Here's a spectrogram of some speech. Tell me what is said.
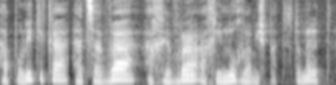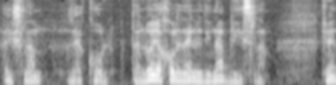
הפוליטיקה, הצבא, החברה, החינוך והמשפט. זאת אומרת, האסלאם זה הכל. אתה לא יכול לנהל מדינה בלי אסלאם, כן?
